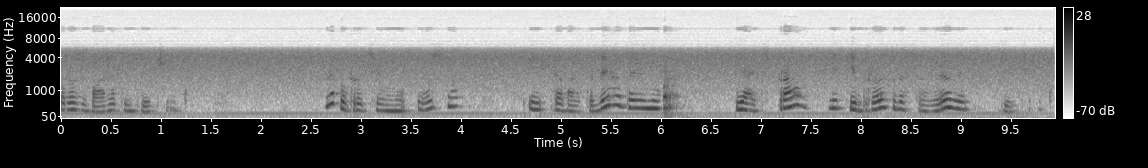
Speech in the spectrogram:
розважити дівчинку. Ми попрацюємо усно і давайте вигадаємо п'ять справ, які б розвеселили дівчинку.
